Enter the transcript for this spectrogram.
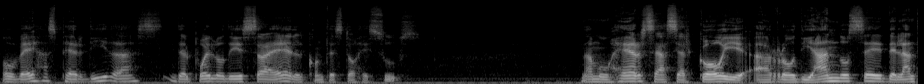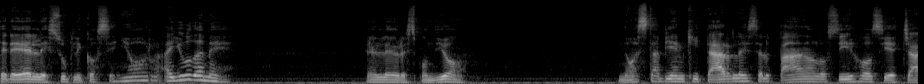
ovejas perdidas del pueblo de Israel, contestó Jesús. La mujer se acercó y arrodillándose delante de él le suplicó, Señor, ayúdame. Él le respondió, ¿no está bien quitarles el pan a los hijos y echar...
